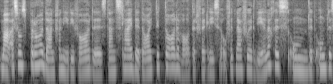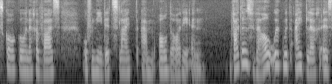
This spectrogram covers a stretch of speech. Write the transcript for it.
Maar as ons praat dan van hierdie waardes, dan sluit dit daai totale waterverliese of dit nou voordelig is om dit om te skakel in 'n gewas of nie, dit sluit um, al daardie in. Wat ons wel ook moet uitlig is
